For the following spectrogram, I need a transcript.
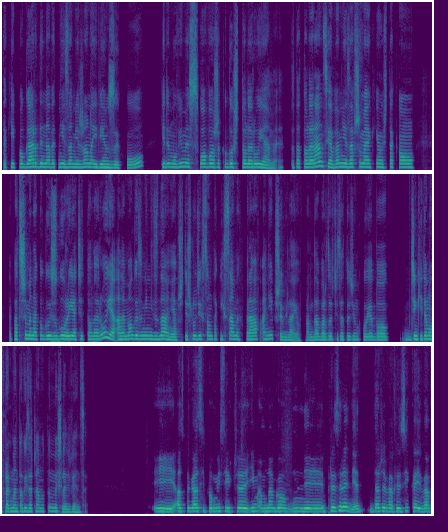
takiej pogardy, nawet niezamierzonej w języku, kiedy mówimy słowo, że kogoś tolerujemy. To ta tolerancja we mnie zawsze ma jakąś taką patrzymy na kogoś z góry, ja cię toleruję, ale mogę zmienić zdanie. Przecież ludzie chcą takich samych praw, a nie przywilejów, prawda? Bardzo ci za to dziękuję, bo dzięki temu fragmentowi zaczęłam o tym myśleć więcej. I аз тогава си помислих, че има много презрение, даже в езика и в,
